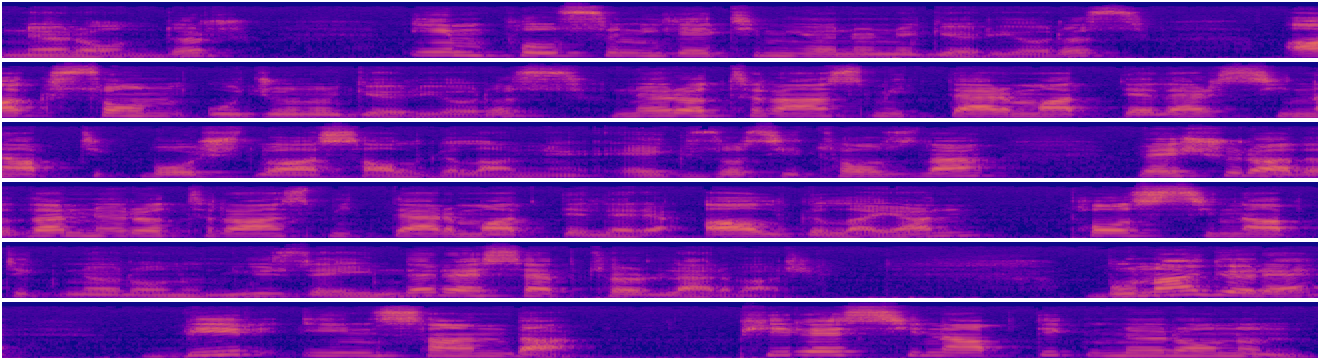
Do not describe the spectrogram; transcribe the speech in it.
nörondur. İmpulsun iletim yönünü görüyoruz. Akson ucunu görüyoruz. Nörotransmitter maddeler sinaptik boşluğa salgılanıyor egzositozla ve şurada da nörotransmitter maddeleri algılayan postsinaptik nöronun yüzeyinde reseptörler var. Buna göre bir insanda presinaptik nöronun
